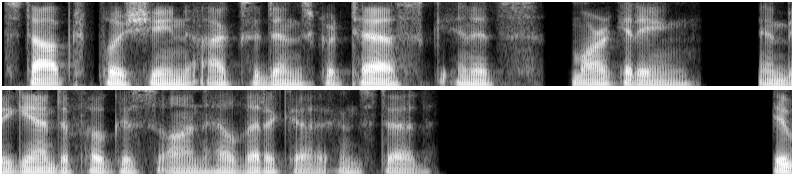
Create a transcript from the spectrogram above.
stopped pushing Akzidenz grotesque in its marketing and began to focus on Helvetica instead. It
